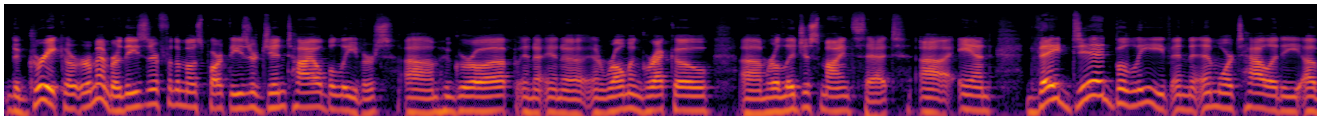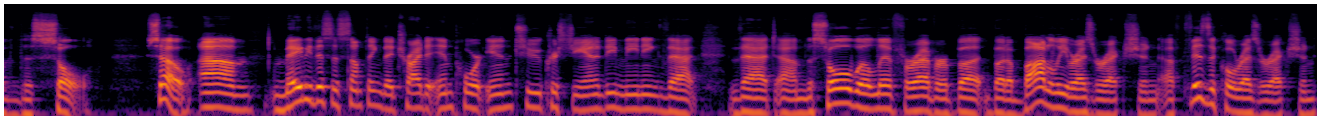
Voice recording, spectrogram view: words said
the Greek. Remember, these are for the most part these are Gentile believers um, who grew up in a in a, in a Roman Greco um, religious mindset, uh, and they did believe in the immortality of the soul. So, um, maybe this is something they tried to import into Christianity, meaning that that um, the soul will live forever, but but a bodily resurrection, a physical resurrection,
